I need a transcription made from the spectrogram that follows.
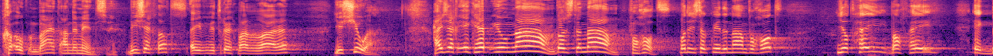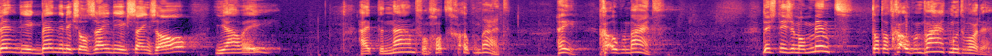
geopenbaard aan de mensen. Wie zegt dat? Even weer terug waar we waren. Yeshua. Hij zegt, ik heb uw naam. Dat is de naam van God. Wat is ook weer de naam van God? Jot-he, Waf-he. Ik ben die ik ben en ik zal zijn die ik zijn zal. Yahweh. Hij heeft de naam van God geopenbaard. Hé, hey, geopenbaard. Dus het is een moment dat dat geopenbaard moet worden.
